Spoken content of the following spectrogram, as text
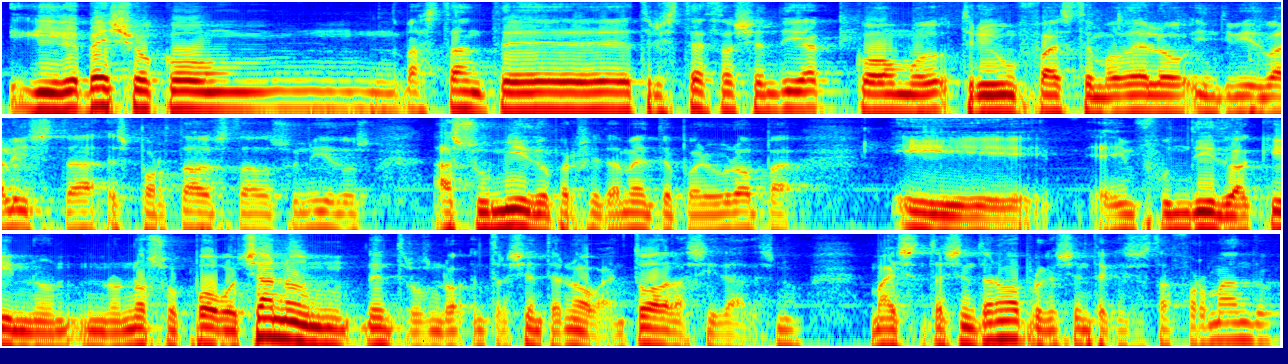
e vexo con bastante tristeza hoxendía como triunfa este modelo individualista exportado aos Estados Unidos, asumido perfectamente por Europa e é infundido aquí no, no noso povo, xa non dentro entre a xente nova, en todas as cidades, non? Mais entre a xente nova porque a xente que se está formando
